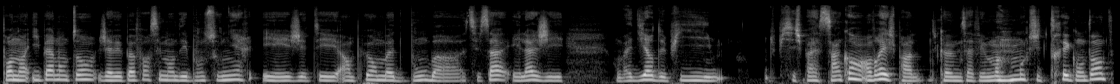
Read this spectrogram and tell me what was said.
pendant hyper longtemps, j'avais pas forcément des bons souvenirs et j'étais un peu en mode bon bah c'est ça. Et là j'ai, on va dire depuis depuis, je sais pas, 5 ans. En vrai, je parle comme ça fait un moment que je suis très contente.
